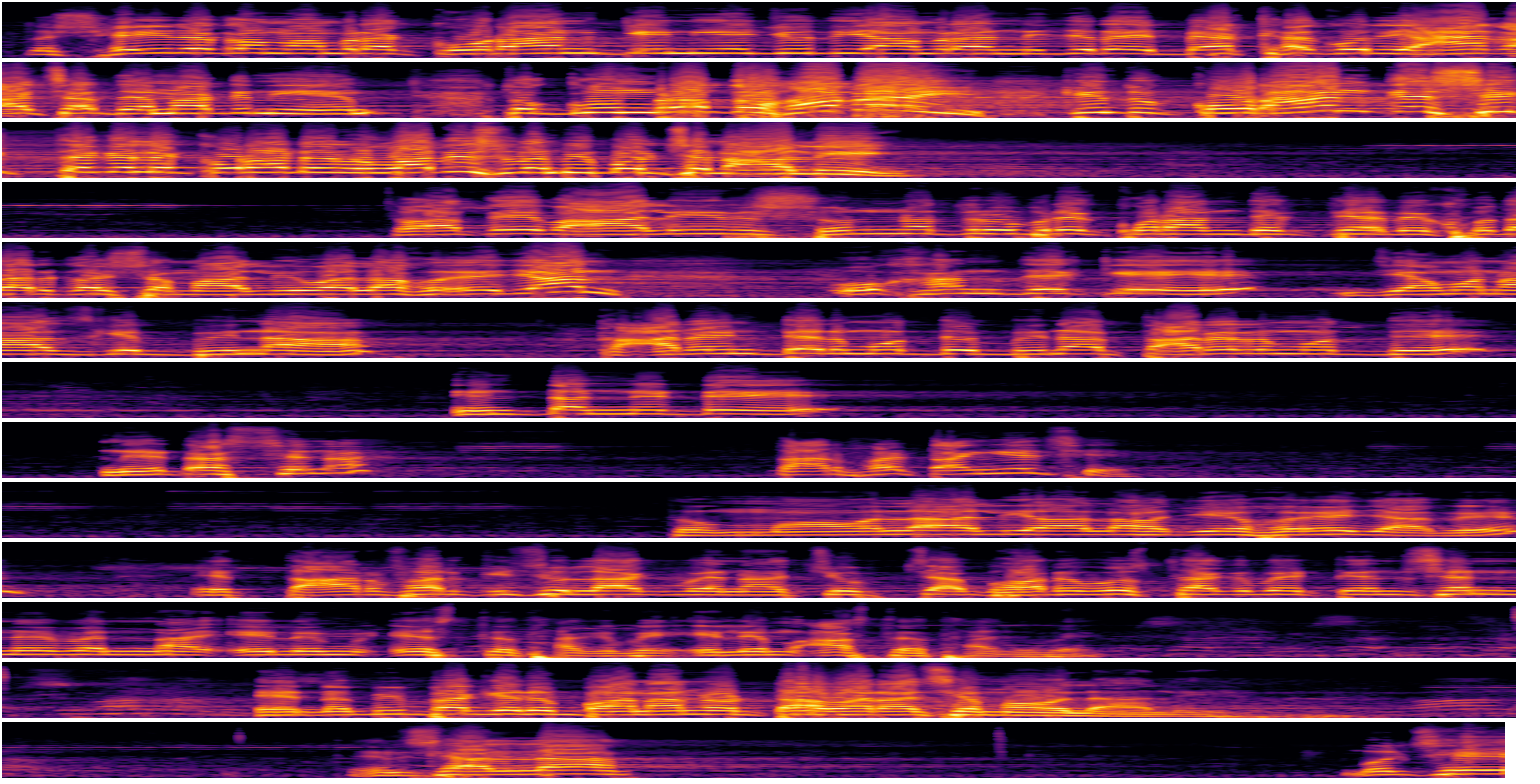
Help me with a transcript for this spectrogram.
তো সেই রকম আমরা কোরআনকে নিয়ে যদি আমরা নিজেরাই ব্যাখ্যা করি, আগাছা, দেমাগ নিয়ে, তো গুমরা তো হবেই। কিন্তু কোরআনকে শিখতে গেলে কোরআনের ওয়ারিস নবী বলছেন আলী। তো অতএব আলীর সুন্নতের উপরে কোরআন দেখতে হবে, খোদার কসম আলীওয়ালা হয়ে যান। ওখান থেকে যেমন আজকে বিনা কারেন্টের মধ্যে, বিনা তারের মধ্যে ইন্টারনেটে নেট আসছে না? তার টাঙিয়েছে? তো মাওলা আলী আল্লাহ যে হয়ে যাবে, এ তার ফার কিছু লাগবে না, চুপচাপ ঘরে বসে থাকবে, টেনশন নেবেন না, এলিম আসতে থাকবে, এলিম আসতে থাকবে। এ নবী পাকের বানানো টাওয়ার আছে মাওলা আলী। ইনশাল্লাহ বলছে,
